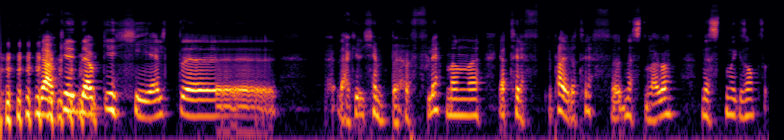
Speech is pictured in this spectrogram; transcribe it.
Det er jo ikke, det er jo ikke helt eh, Det er ikke kjempehøflig, men eh, jeg, treff, jeg pleier å treffe nesten hver gang. Nesten, ikke sant?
